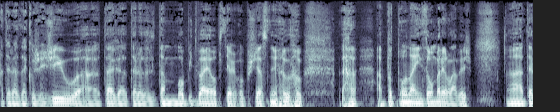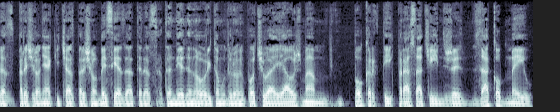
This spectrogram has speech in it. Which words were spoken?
a teraz akože žijú a tak a teraz tam obidvaja obšťa- obšťastňujú a potom ona im zomrela, vieš. No a teraz prešiel nejaký čas, prešiel mesiac a teraz ten jeden hovorí tomu druhému, počúvaj, ja už mám pokrk tých prasačín, že zakopme ju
